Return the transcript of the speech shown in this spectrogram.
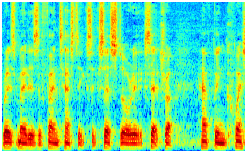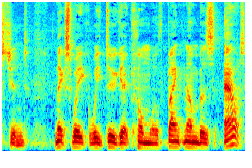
ResMed is a fantastic success story, etc., have been questioned. Next week, we do get Commonwealth Bank numbers out,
